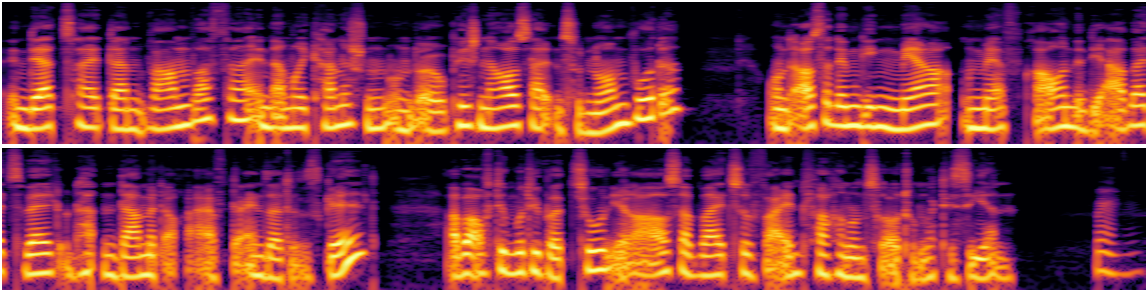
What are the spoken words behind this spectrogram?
in der Zeit dann Warmwasser in amerikanischen und europäischen Haushalten zur Norm wurde. Und außerdem gingen mehr und mehr Frauen in die Arbeitswelt und hatten damit auch auf der einen Seite das Geld, aber auch die Motivation, ihre Hausarbeit zu vereinfachen und zu automatisieren. Mhm.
